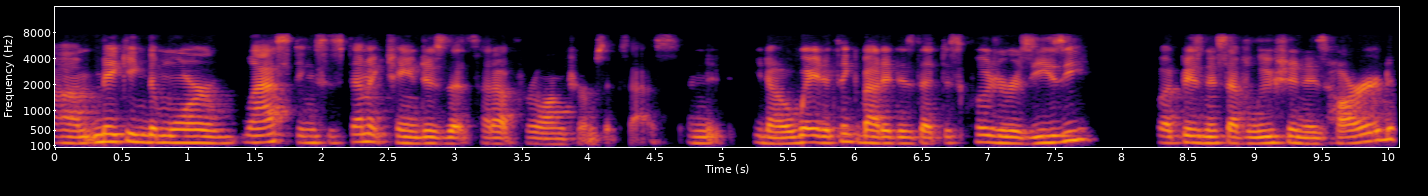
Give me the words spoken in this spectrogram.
um, making the more lasting systemic changes that set up for long-term success. And you know, a way to think about it is that disclosure is easy, but business evolution is hard.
